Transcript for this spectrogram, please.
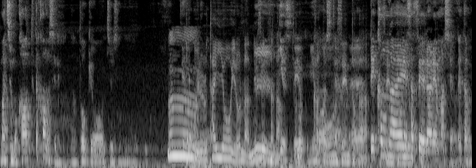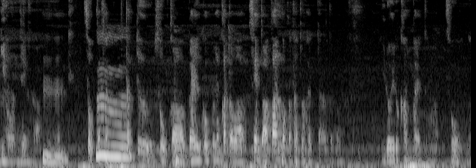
街も変わってたかもしれんな東京を中心に。うん。結構いろいろ対応いろんなニュースやってたな、うんニュースでよく見ましたよね。泉とかで考えさせられましたよね。多分日本人が。うんうん。そうかうん。タタトゥーそうか。外国の方は銭湯あかんのかタトゥー入ったらとか。いろいろ考えたらそうや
